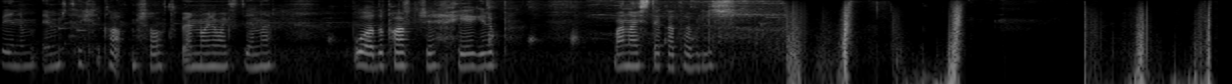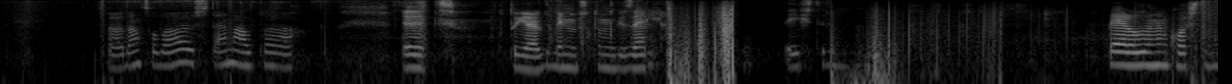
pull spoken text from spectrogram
Benim Emir Tehlike 66. Ben oynamak isteyenler bu adı PUBG'ye girip bana istek atabilir. Sağdan sola, üstten alta. Evet. Kutu geldi. Benim üstüm güzel. Değiştirin. Barrel'ın kostümü.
